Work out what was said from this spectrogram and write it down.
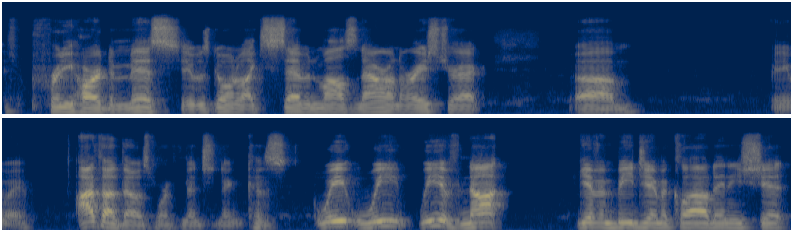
it's pretty hard to miss. It was going like seven miles an hour on the racetrack. Um, anyway, I thought that was worth mentioning because we we we have not given BJ McLeod any shit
